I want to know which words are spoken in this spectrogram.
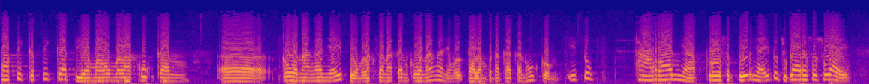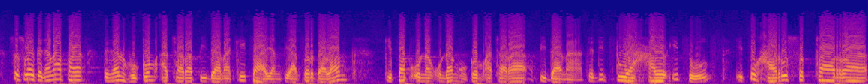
Tapi ketika dia mau melakukan uh, kewenangannya itu, melaksanakan kewenangannya dalam penegakan hukum, itu caranya, prosedurnya itu juga harus sesuai. Sesuai dengan apa? Dengan hukum acara pidana kita yang diatur dalam Kitab Undang-Undang Hukum Acara Pidana. Jadi dua hal itu itu harus secara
